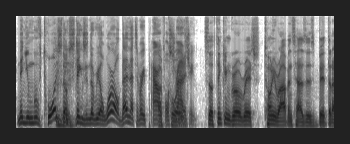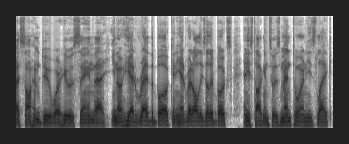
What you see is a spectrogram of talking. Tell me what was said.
and then you move towards those things in the real world. Then that's a very Mm-hmm. Powerful strategy. So Think and Grow Rich, Tony Robbins has this bit that I saw him do where he was saying that, you know, he had read the book and he had read all these other books and he's talking to his mentor and he's like,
